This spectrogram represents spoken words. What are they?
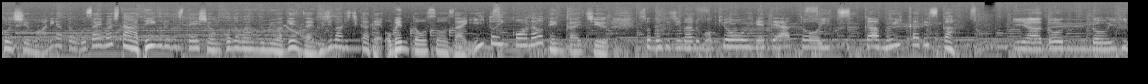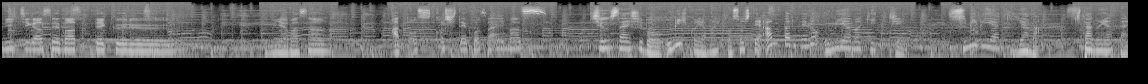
今週もありがとうございました。ティーグルブステーションこの番組は現在藤丸地下でお弁当惣菜イートインコーナーを展開中。その藤丸も今日入れてあと5日6日ですか。いやどんどん日にちが迫ってくる。海山さんあと少しでございます。春菜志望海彦山彦そしてアンパルフェの海山キッチン炭火焼き山。北の屋台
